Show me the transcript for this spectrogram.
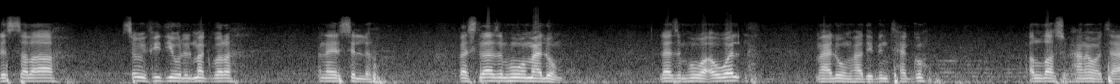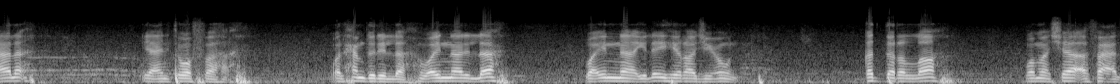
للصلاة أسوي فيديو للمقبرة أنا يرسل له. بس لازم هو معلوم. لازم هو أول معلوم هذه بنت حقه. الله سبحانه وتعالى يعني توفاها. والحمد لله وإنا لله وإنا إليه راجعون. قدر الله وما شاء فعل.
